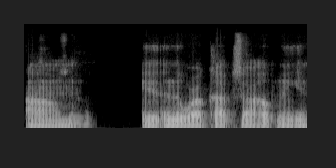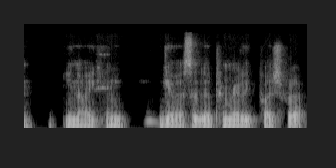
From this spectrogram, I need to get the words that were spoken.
um in the World Cup. So I hope he can you know he can give us a good Premier League push. But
